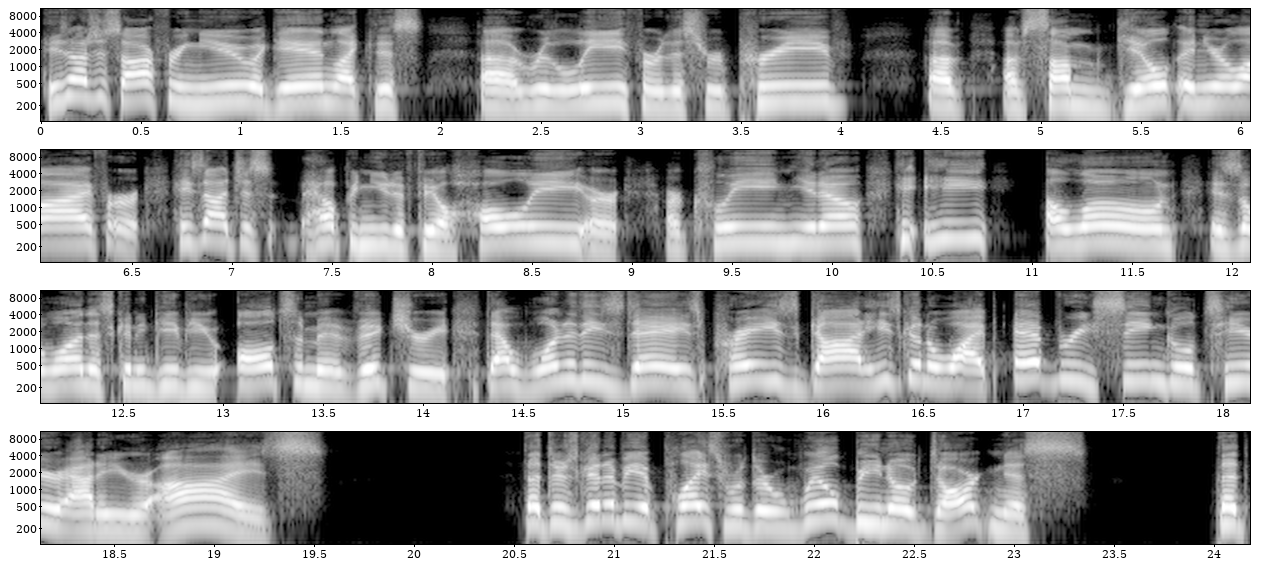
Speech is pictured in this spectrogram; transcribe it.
He's not just offering you, again, like this uh, relief or this reprieve of, of some guilt in your life, or he's not just helping you to feel holy or, or clean, you know? He, he alone is the one that's going to give you ultimate victory. That one of these days, praise God, he's going to wipe every single tear out of your eyes that there's going to be a place where there will be no darkness, that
